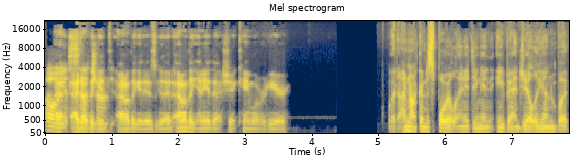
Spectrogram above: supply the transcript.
Oh, I, yes, I don't think Saturn. it. I don't think it is good. I don't think any of that shit came over here. But I'm not going to spoil anything in Evangelion, but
